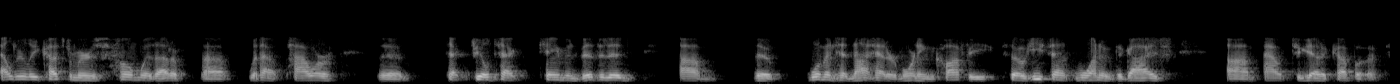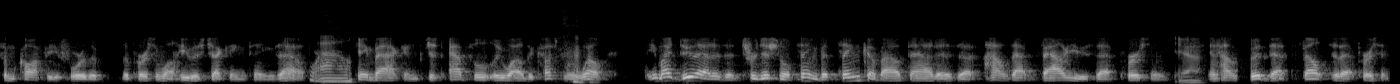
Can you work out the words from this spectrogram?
elderly customers' home was out of uh, without power the tech, field tech came and visited. Um, the woman had not had her morning coffee, so he sent one of the guys um, out to get a cup of some coffee for the, the person while he was checking things out. Wow. Came back and just absolutely wowed the customer. well, you might do that as a traditional thing, but think about that as a, how that values that person yeah. and how good that felt to that person.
